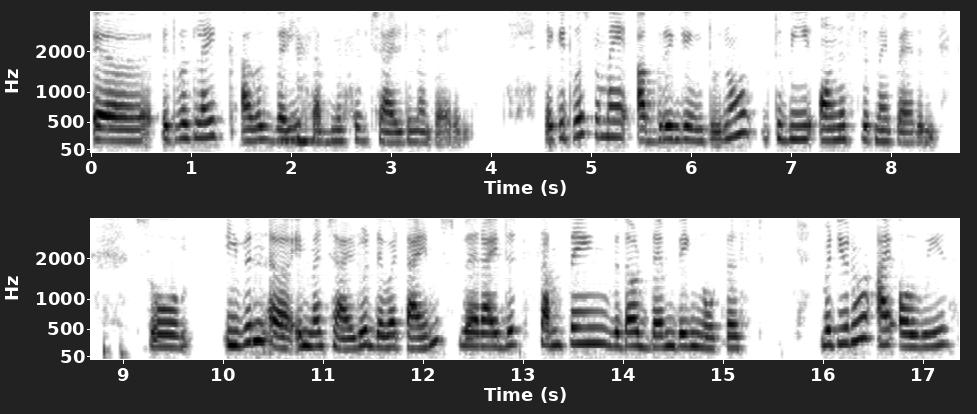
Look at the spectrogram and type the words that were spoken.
uh, it was like I was very hmm submissive child to my parents. Like it was from my upbringing to you know to be honest with my parents. So even uh, in my childhood there were times where I did something without them being noticed. But you know, I always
